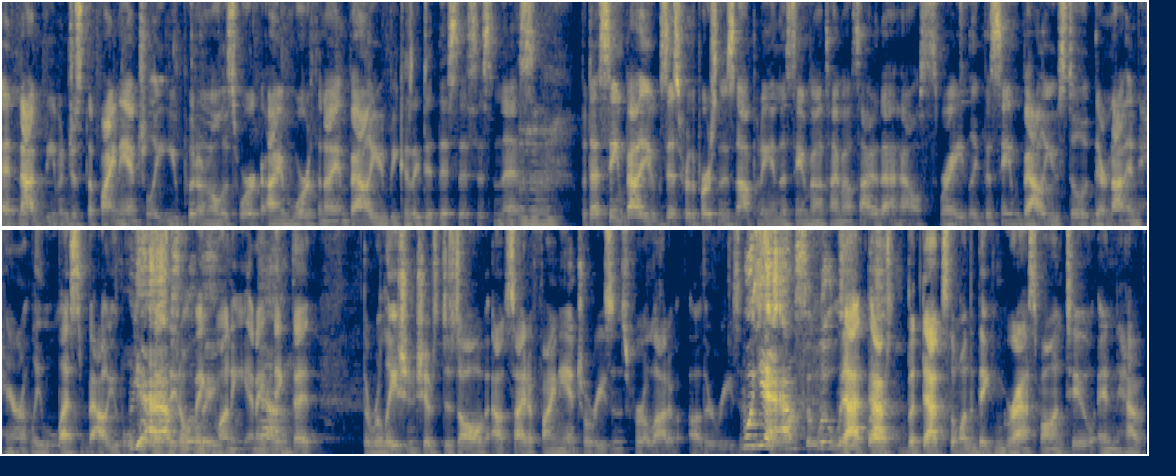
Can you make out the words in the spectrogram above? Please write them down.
and not even just the financially. You put in all this work. I am worth and I am valued because I did this, this, this, and this. Mm-hmm. But that same value exists for the person that's not putting in the same amount of time outside of that house, right? Like the same value still, they're not inherently less valuable Yeah, because they don't make money. And Yeah. I think that the relationships dissolve outside of financial reasons for a lot of other reasons. well, yeah, too. absolutely. that but- that's, but that's the one that they can grasp onto and have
